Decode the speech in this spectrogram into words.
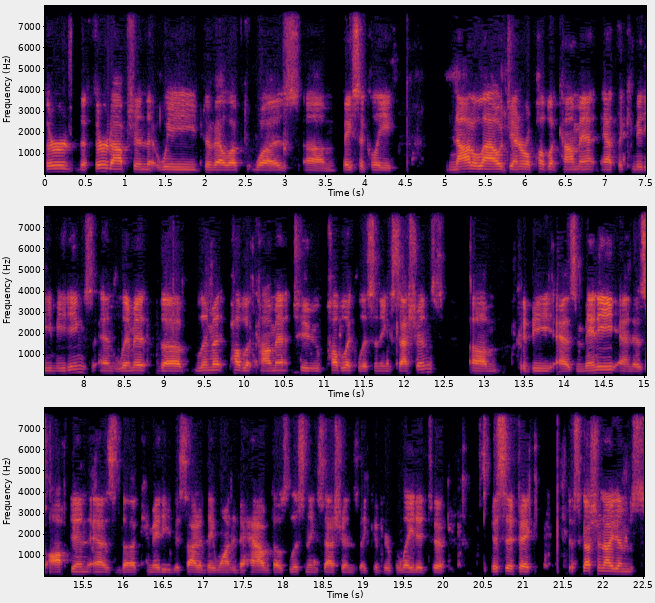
third, the third option that we developed was um, basically not allow general public comment at the committee meetings and limit the, limit public comment to public listening sessions. Um, Could be as many and as often as the committee decided they wanted to have those listening sessions. They could be related to specific discussion items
